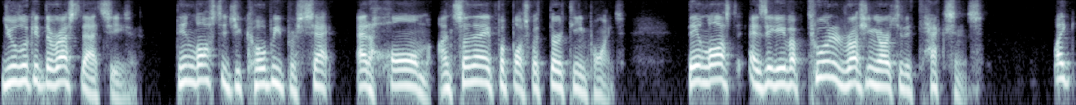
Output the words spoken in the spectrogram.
You look at the rest of that season. They lost to Jacoby Brissett at home on Sunday Night Football, scored 13 points. They lost as they gave up 200 rushing yards to the Texans. Like,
